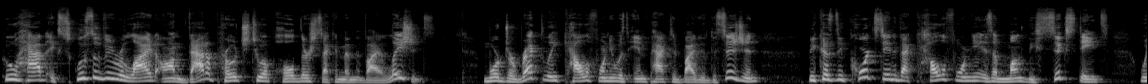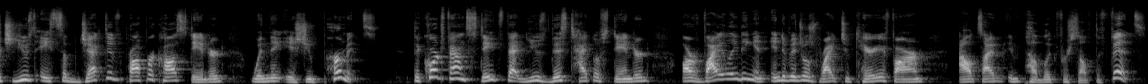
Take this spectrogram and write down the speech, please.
who have exclusively relied on that approach to uphold their Second Amendment violations. More directly, California was impacted by the decision because the court stated that California is among the six states which use a subjective proper cause standard when they issue permits. The court found states that use this type of standard are violating an individual's right to carry a firearm outside in public for self defense.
